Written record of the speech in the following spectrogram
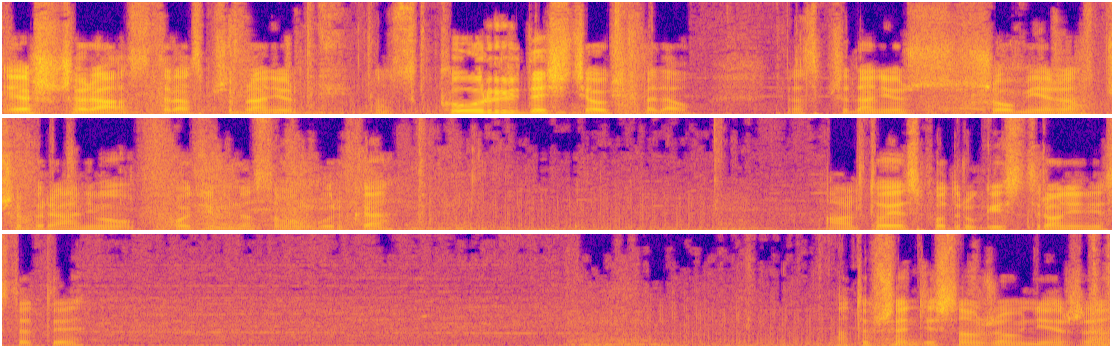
jeszcze raz. Teraz w przebraniu... No, kurde, ściął się pedał. Teraz w przebraniu ż- żołnierza w przebraniu. Wchodzimy na samą górkę. Ale to jest po drugiej stronie niestety. to wszędzie są żołnierze.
